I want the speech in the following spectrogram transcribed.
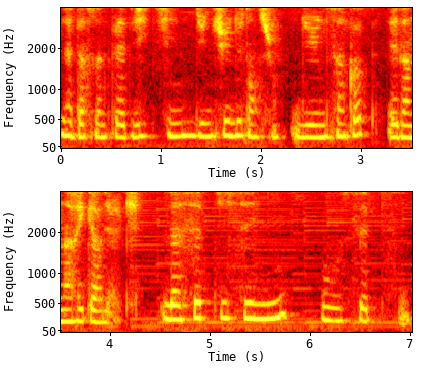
la personne peut être victime d'une chute de tension, d'une syncope et d'un arrêt cardiaque. La septicémie ou sepsie.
